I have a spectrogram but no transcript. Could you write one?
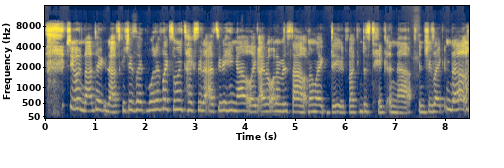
She would not take naps because she's like, what if like someone texts me to ask you to hang out? Like, I don't want to miss out. And I'm like, dude, fucking just take a nap. And she's like, no.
